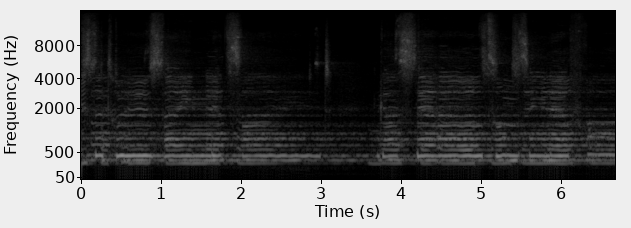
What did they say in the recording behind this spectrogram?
Tröster, Tröster in der Zeit, Gast der Herz und Seele der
